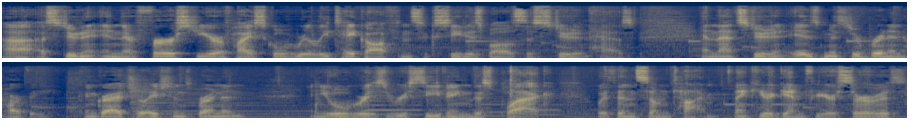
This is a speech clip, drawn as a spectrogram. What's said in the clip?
uh, a student in their first year of high school really take off and succeed as well as this student has. And that student is Mr. Brennan Harvey. Congratulations, Brennan, and you will be receiving this plaque within some time. Thank you again for your service,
